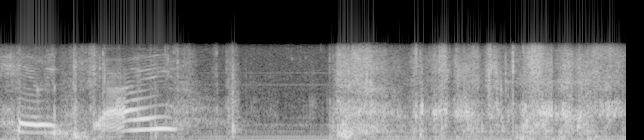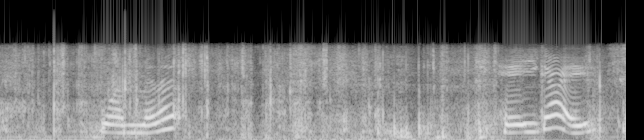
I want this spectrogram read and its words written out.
Here we go. One minute. Here you go,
